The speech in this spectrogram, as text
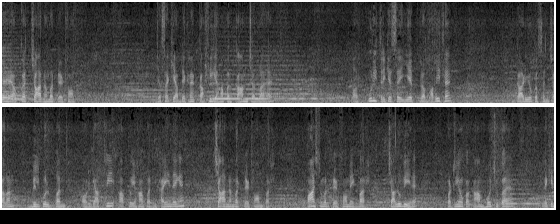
यह है आपका चार नंबर प्लेटफॉर्म। जैसा कि आप देख रहे हैं, काफ़ी यहाँ पर काम चल रहा है और पूरी तरीके से ये प्रभावित है। गाड़ियों का संचालन बिल्कुल बंद और यात्री आपको यहाँ पर दिखाई नहीं देंगे चार नंबर प्लेटफॉर्म पर। पाँच नंबर प्लेटफॉर्म एक बार चालू भी है, पटरियों का काम हो चुका है, लेकिन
